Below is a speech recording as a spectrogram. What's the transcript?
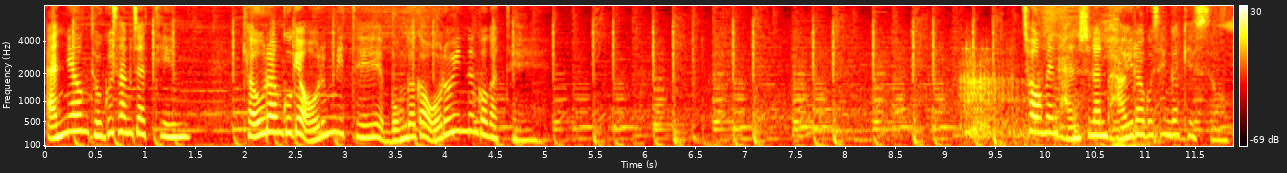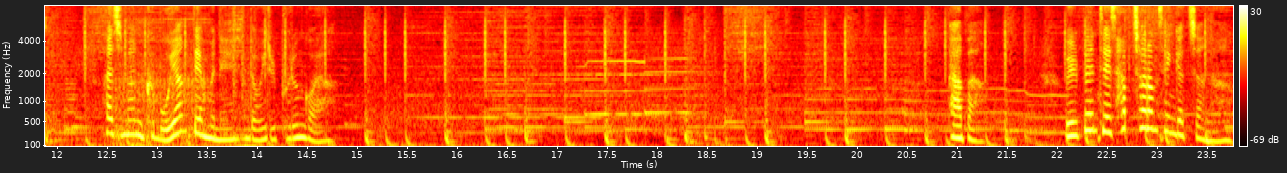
안녕 도구 상자팀. 겨울왕국의 얼음 밑에 뭔가가 얼어 있는 것 같아. 처음엔 단순한 바위라고 생각했어. 하지만 그 모양 때문에 너희를 부른 거야. 봐봐. 윌펜트의 삽처럼 생겼잖아.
